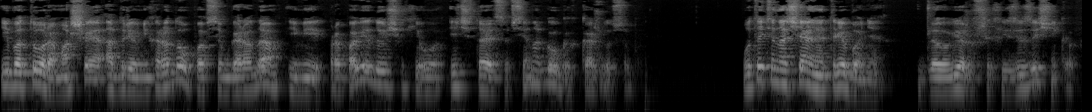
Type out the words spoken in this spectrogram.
Ибо Тора Маше от древних родов по всем городам имеет проповедующих его и читается в синагогах каждую субботу. Вот эти начальные требования для уверовавших из язычников,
